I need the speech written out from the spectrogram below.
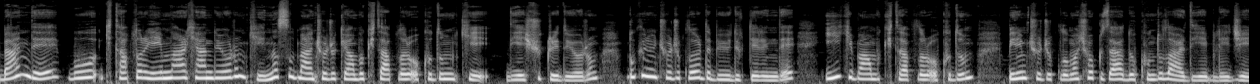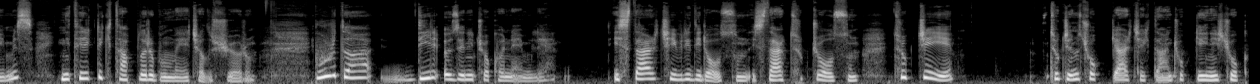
Ben de bu kitapları yayımlarken diyorum ki nasıl ben çocukken bu kitapları okudum ki diye şükrediyorum. Bugünün çocukları da büyüdüklerinde iyi ki ben bu kitapları okudum. Benim çocukluğuma çok güzel dokundular diyebileceğimiz nitelikli kitapları bulmaya çalışıyorum. Burada dil özeni çok önemli. İster çeviri dil olsun, ister Türkçe olsun. Türkçeyi Türkçemiz çok gerçekten çok geniş, çok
